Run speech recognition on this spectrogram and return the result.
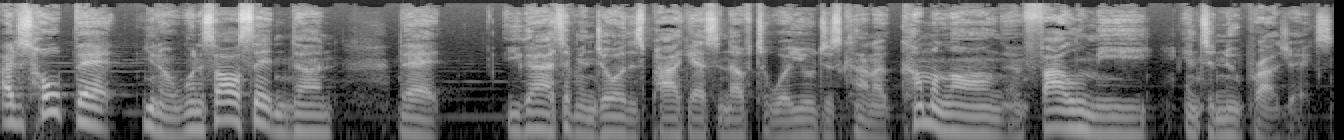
I just hope that, you know, when it's all said and done, that you guys have enjoyed this podcast enough to where you'll just kind of come along and follow me into new projects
